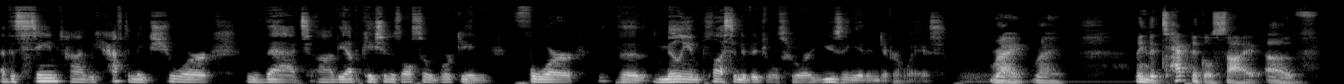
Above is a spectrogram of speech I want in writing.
At the same time, we have to make sure that uh, the application is also working for the million plus individuals who are using it in different ways. Right, right. I mean, the technical side of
